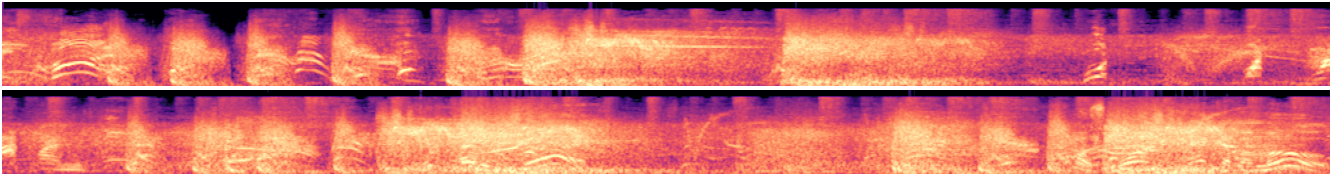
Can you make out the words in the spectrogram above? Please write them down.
fun! What? What happened? Pretty good! That was one heck of a move!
